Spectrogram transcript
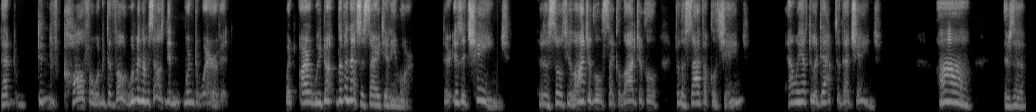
that didn't call for women to vote. Women themselves didn't weren't aware of it. But are we don't live in that society anymore? There is a change. There's a sociological, psychological, philosophical change, and we have to adapt to that change. Ah, there's a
